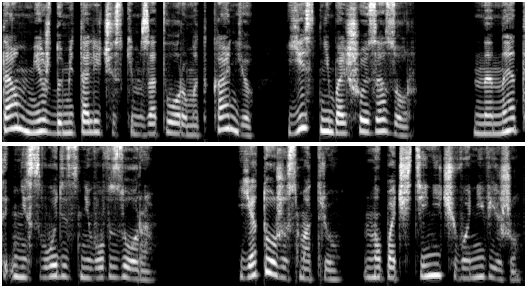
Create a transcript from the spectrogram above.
Там, между металлическим затвором и тканью, есть небольшой зазор. Ненет не сводит с него взора. Я тоже смотрю, но почти ничего не вижу.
